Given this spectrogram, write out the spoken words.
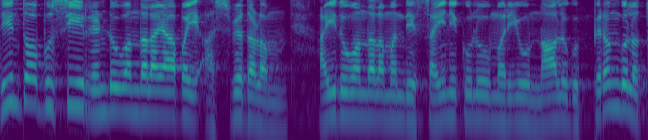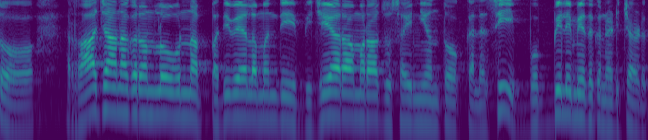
దీంతో బుస్సి రెండు వందల యాభై అశ్వదళం ఐదు వందల మంది సైనికులు మరియు నాలుగు పిరంగులతో రాజానగరంలో ఉన్న పదివేల మంది విజయరామరాజు సైన్యంతో కలిసి బొబ్బిలి మీదకు నడిచాడు.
